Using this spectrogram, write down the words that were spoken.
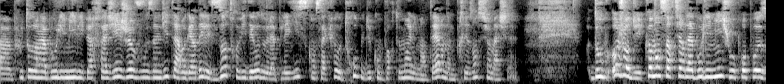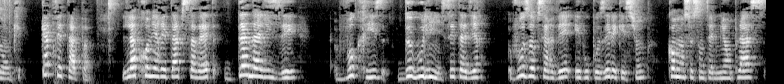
euh, plutôt dans la boulimie, l'hyperphagie, je vous invite à regarder les autres vidéos de la playlist consacrée aux troubles du comportement alimentaire, donc présents sur ma chaîne. Donc aujourd'hui, comment sortir de la boulimie Je vous propose donc quatre étapes. La première étape, ça va être d'analyser vos crises de boulimie, c'est-à-dire vous observer et vous poser les questions comment se sont-elles mises en place,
